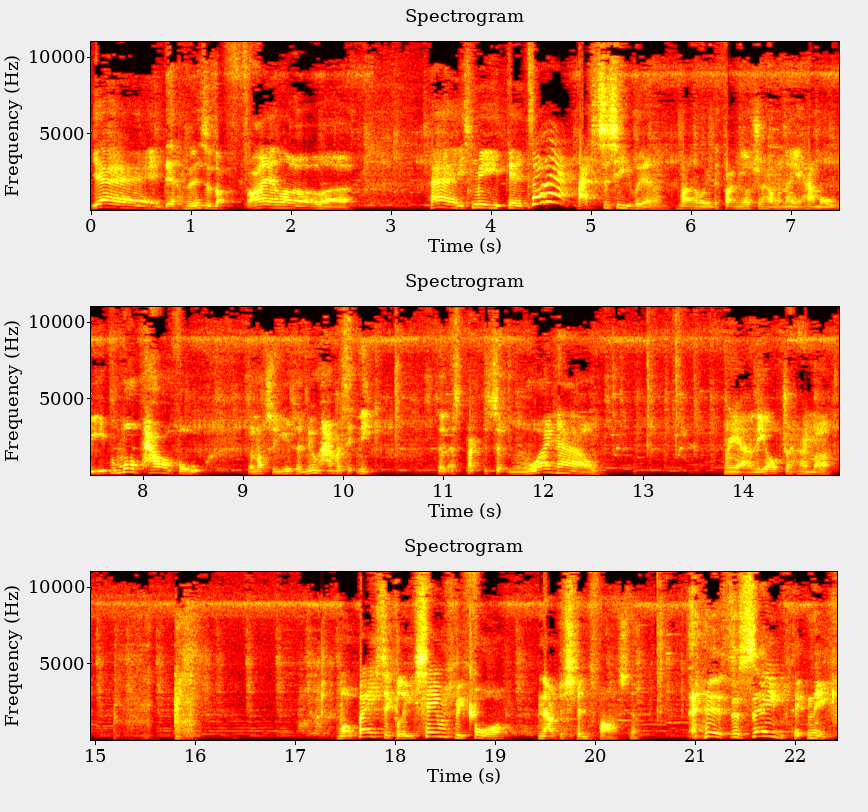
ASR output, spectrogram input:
Yay! This is the final, uh, hey, it's me, kids. That's the Cecilia. Finally, to find the Ultra Hammer. Now your hammer will be even more powerful. Can also use a new hammer technique. So let's practice it right now. Yeah, and the Ultra Hammer. Well, basically, same as before, now just spins faster. it's the same technique,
